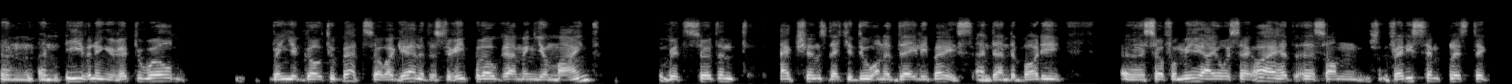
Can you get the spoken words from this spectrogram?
an, an evening ritual when you go to bed. So again, it is reprogramming your mind with certain actions that you do on a daily basis. And then the body. Uh, so for me, I always say, oh, I had uh, some very simplistic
